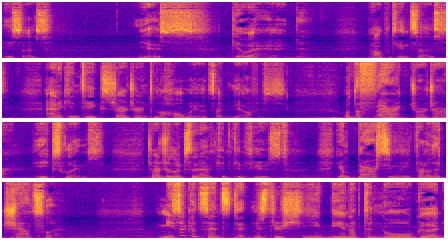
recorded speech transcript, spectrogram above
he says. Yes, go ahead, Palpatine says. Anakin takes Jar Jar into the hallway outside of the office. What the ferret, Jar Jar? he exclaims. Jar Jar looks at Anakin confused. You're embarrassing me in front of the Chancellor. Misa could sense that Mr. Sheev being up to no good.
